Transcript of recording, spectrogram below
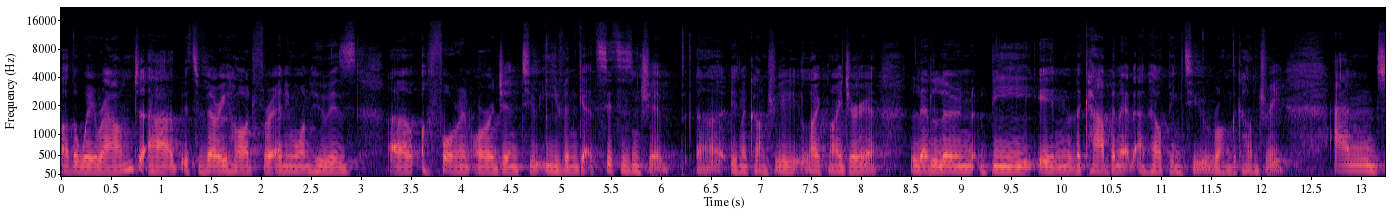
other way around. Uh, it's very hard for anyone who is uh, of foreign origin to even get citizenship uh, in a country like Nigeria, let alone be in the cabinet and helping to run the country. And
